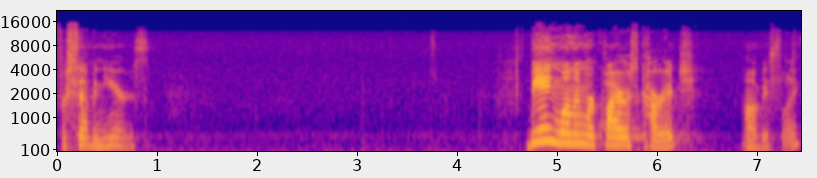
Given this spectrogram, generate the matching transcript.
for seven years. Being willing requires courage, obviously,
